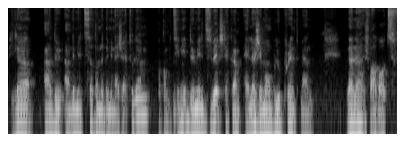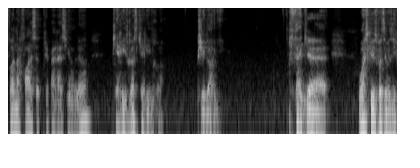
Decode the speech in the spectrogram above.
Puis là, en, en 2017, on a déménagé à Toulouse pour compétitionner. 2018, j'étais comme, hey, là, j'ai mon blueprint, man. Là, là, je vais avoir du fun à faire cette préparation-là puis arrivera ce qui arrivera. Puis j'ai gagné. Fait que. Ouais, excuse, vas-y, vas-y.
